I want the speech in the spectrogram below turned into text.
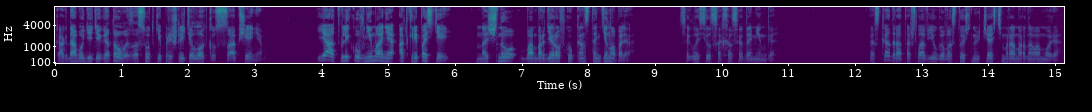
Когда будете готовы, за сутки пришлите лодку с сообщением. Я отвлеку внимание от крепостей. Начну бомбардировку Константинополя, согласился Хосе Доминго. Эскадра отошла в юго-восточную часть Мраморного моря.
